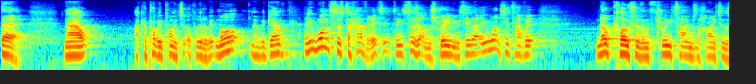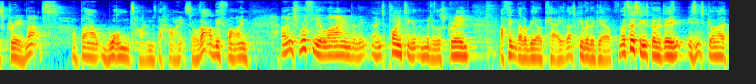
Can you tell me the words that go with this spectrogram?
There. Now, I could probably point it up a little bit more. There we go. And it wants us to have it, it, says it on the screen, you can see that, it wants it to have it no closer than three times the height of the screen. That's about one times the height, so that'll be fine. And it's roughly aligned and, it, and it's pointing at the middle of the screen. I think that'll be okay. Let's give it a go. Now, the first thing it's going to do is it's going to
